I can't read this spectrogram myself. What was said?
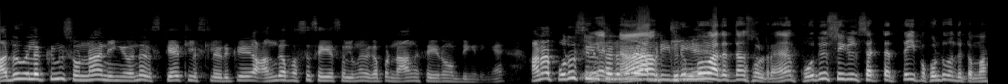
மது விலக்குன்னு சொன்னா நீங்க வந்து அது ஸ்டேட் லிஸ்ட்ல இருக்கு. அங்க ஃபர்ஸ்ட் செய்ய சொல்லுங்க. அதுக்கப்புறம் நாங்க செய்யறோம் அப்படிங்கிறீங்க. ஆனா பொது சிவில் இல்லையே. திரும்பவும் அதைத்தான் சொல்றேன். பொது சிவில் சட்டத்தை இப்ப கொண்டு வந்துட்டோமா?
